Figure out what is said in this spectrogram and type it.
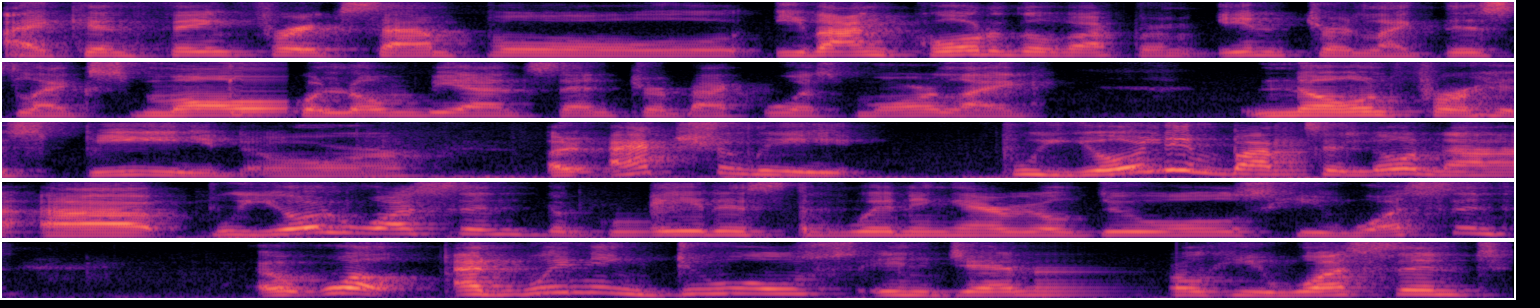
I can think, for example, Ivan Córdoba from Inter, like this, like small Colombian center back who was more like known for his speed. Or uh, actually, Puyol in Barcelona, uh, Puyol wasn't the greatest at winning aerial duels. He wasn't, uh, well, at winning duels in general, he wasn't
